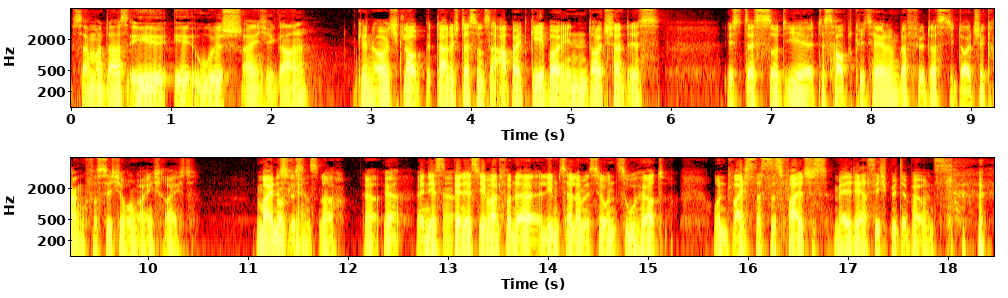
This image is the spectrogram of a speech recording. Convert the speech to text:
sagen wir, da es eh EU ist, eigentlich egal? Genau, ich glaube, dadurch, dass unser Arbeitgeber in Deutschland ist, ist das so die, das Hauptkriterium dafür, dass die deutsche Krankenversicherung eigentlich reicht. Meines okay. Wissens nach. Ja. ja. Wenn jetzt, ja. wenn jetzt jemand von der Liebenzeller Mission zuhört und weiß, dass das falsch ist, melde er sich bitte bei uns.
